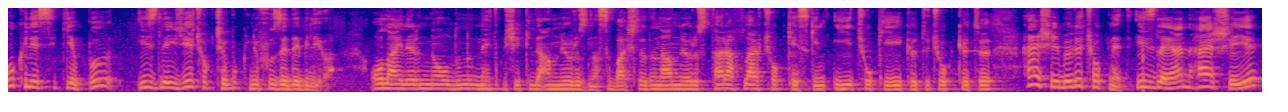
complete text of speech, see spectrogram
O klasik yapı izleyiciye çok çabuk nüfuz edebiliyor Olayların ne olduğunu net bir şekilde anlıyoruz. Nasıl başladığını anlıyoruz. Taraflar çok keskin. iyi çok iyi, kötü çok kötü. Her şey böyle çok net. İzleyen her şeyi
